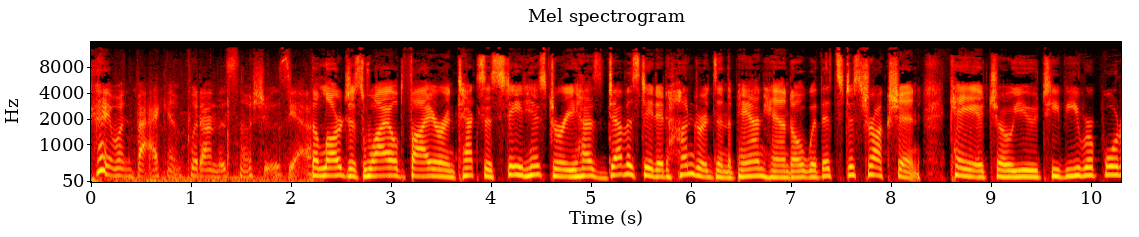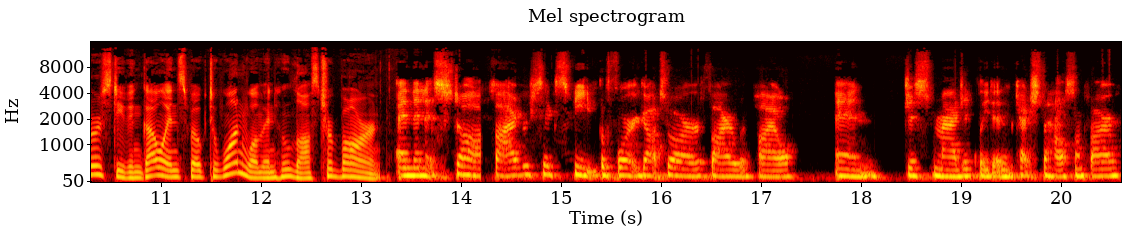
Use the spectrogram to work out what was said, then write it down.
I went back and put on the snowshoes. Yeah. The largest wildfire in Texas state history has devastated hundreds in the panhandle with its destruction. KHOU TV reporter Stephen Goen spoke to one woman who lost her barn. And then it stopped five or six feet before it got to our firewood pile. And just magically didn't catch the house on fire.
